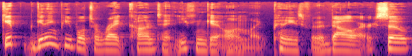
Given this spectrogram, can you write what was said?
get getting people to write content you can get on like pennies for the dollar. So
